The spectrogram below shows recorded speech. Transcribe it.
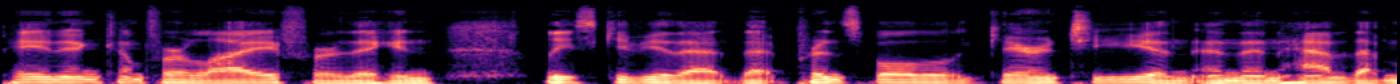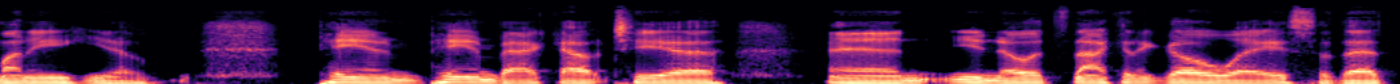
pay an income for life, or they can at least give you that that principal guarantee, and and then have that money you know paying paying back out to you, and you know it's not going to go away. So that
